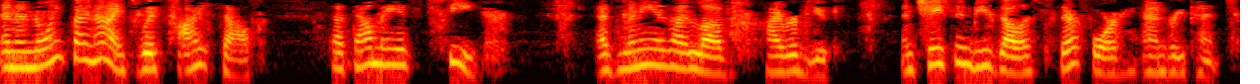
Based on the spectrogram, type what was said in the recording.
And anoint thine eyes with eye salve, that thou mayest see. As many as I love, I rebuke and chasten be zealous, therefore, and repent.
